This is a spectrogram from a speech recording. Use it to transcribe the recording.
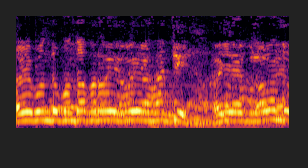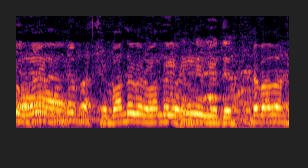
ওই বন্ধু বন্ধ করো বন্ধু করো। বন্ধ করো এটা ভালো না।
